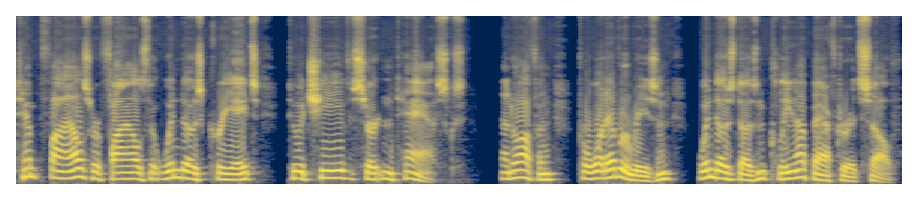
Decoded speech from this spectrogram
Temp files are files that Windows creates to achieve certain tasks, and often, for whatever reason, Windows doesn't clean up after itself,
